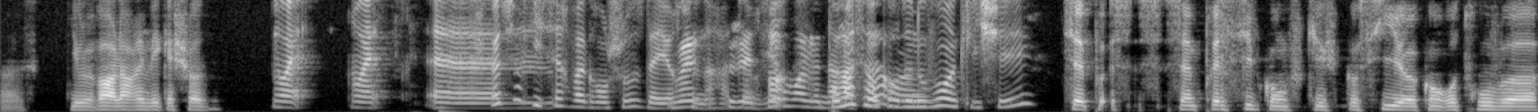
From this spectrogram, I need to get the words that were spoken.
euh, qu'il va leur arriver quelque chose. Ouais, ouais. Je suis pas sûre Euh, qu'il serve à grand chose d'ailleurs, Ouais, ce narrateur. j'allais dire, Enfin, moi, pour moi, c'est encore de euh, nouveau un cliché. C'est c'est un principe qu'on qu'aussi euh, qu'on retrouve euh,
